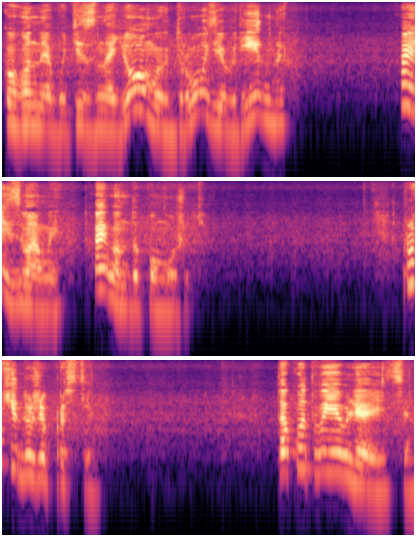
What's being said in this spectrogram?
кого-небудь із знайомих, друзів, рідних. Хай з вами, хай вам допоможуть. Рухи дуже прості. Так от виявляється,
